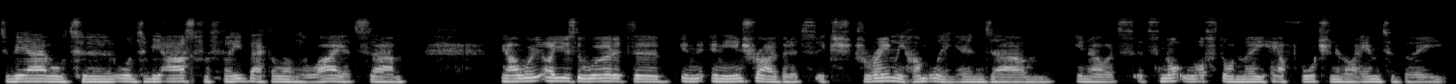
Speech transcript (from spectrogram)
to be able to or to be asked for feedback along the way, it's um, you know I, I use the word at the in in the intro, but it's extremely humbling and um, you know it's it's not lost on me how fortunate I am to be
